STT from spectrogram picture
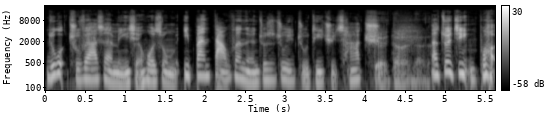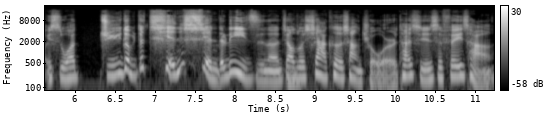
如果除非它是很明显，或者是我们一般大部分的人就是注意主题曲、插曲。当然，当然。那最近不好意思，我要。举一个比较浅显的例子呢，叫做《下课上球儿》，它其实是非常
